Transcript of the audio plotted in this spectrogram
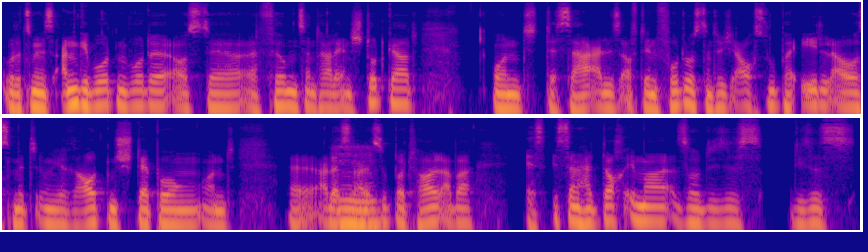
oder zumindest angeboten wurde aus der äh, Firmenzentrale in Stuttgart. Und das sah alles auf den Fotos natürlich auch super edel aus mit irgendwie Rautensteppung und äh, alles, mhm. alles super toll. Aber es ist dann halt doch immer so dieses, dieses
